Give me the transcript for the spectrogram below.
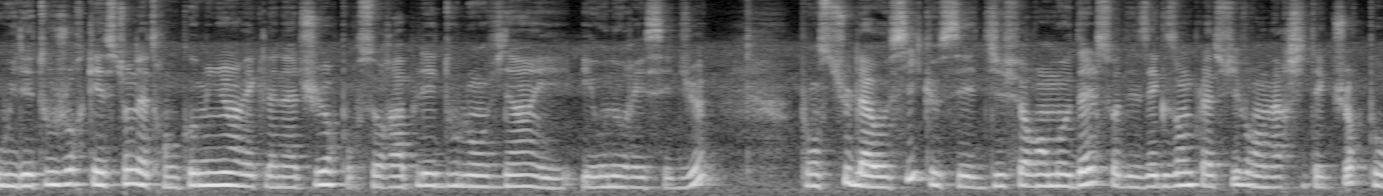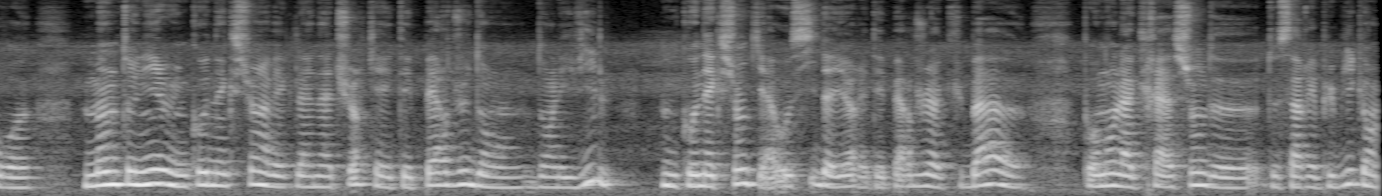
où il est toujours question d'être en communion avec la nature pour se rappeler d'où l'on vient et, honorer ses dieux. Penses-tu là aussi que ces différents modèles soient des exemples à suivre en architecture pour euh, maintenir une connexion avec la nature qui a été perdue dans, les villes? Une connexion qui a aussi d'ailleurs été perdue à Cuba euh, pendant la création de, de sa République en,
